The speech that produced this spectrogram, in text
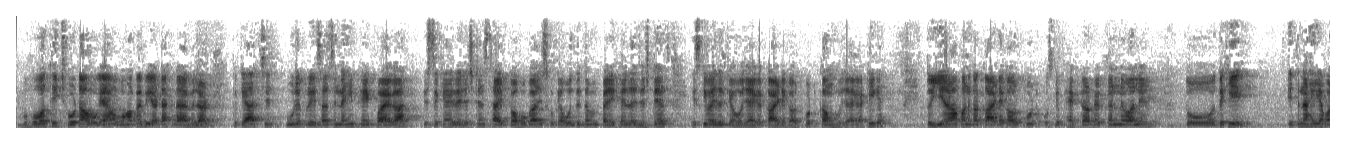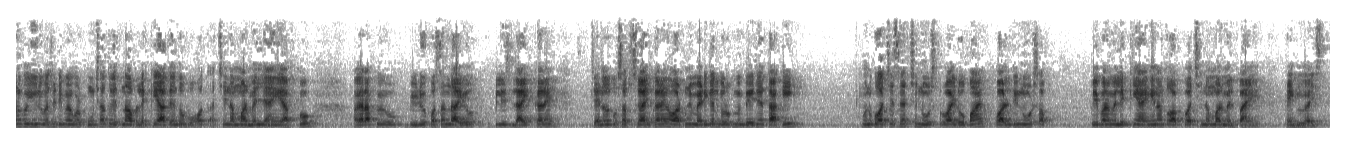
बहुत ही छोटा हो गया और वहाँ पे भी अटक रहा है ब्लड तो क्या अच्छे पूरे प्रेशर से नहीं फेंक पाएगा? जिससे क्या रेजिस्टेंस टाइप का होगा, इसको क्या बोलते हैं पेरिफेरल रेजिस्टेंस इसकी वजह से क्या हो जाएगा कार्डिक आउटपुट कम हो जाएगा, ठीक है? तो ये रहा अपन का कार्डिक आउटपुट उसके फैक्टर अफेक्ट करने वाले। तो देखिए, इतना ही अपन को यूनिवर्सिटी में अगर पूछा तो इतना आप लिख के आते हैं तो बहुत अच्छे नंबर मिल जाएँगे आपको। अगर आपको वीडियो पसंद आई हो तो प्लीज़ लाइक करें चैनल को सब्सक्राइब करें और अपने मेडिकल ग्रुप में भेजें ताकि उनको अच्छे से अच्छे नोट्स प्रोवाइड हो पाएँ क्वालिटी नोट्स आप पेपर में लिख के आएँगे ना तो आपको अच्छे नंबर मिल पाएँगे। Thank you guys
